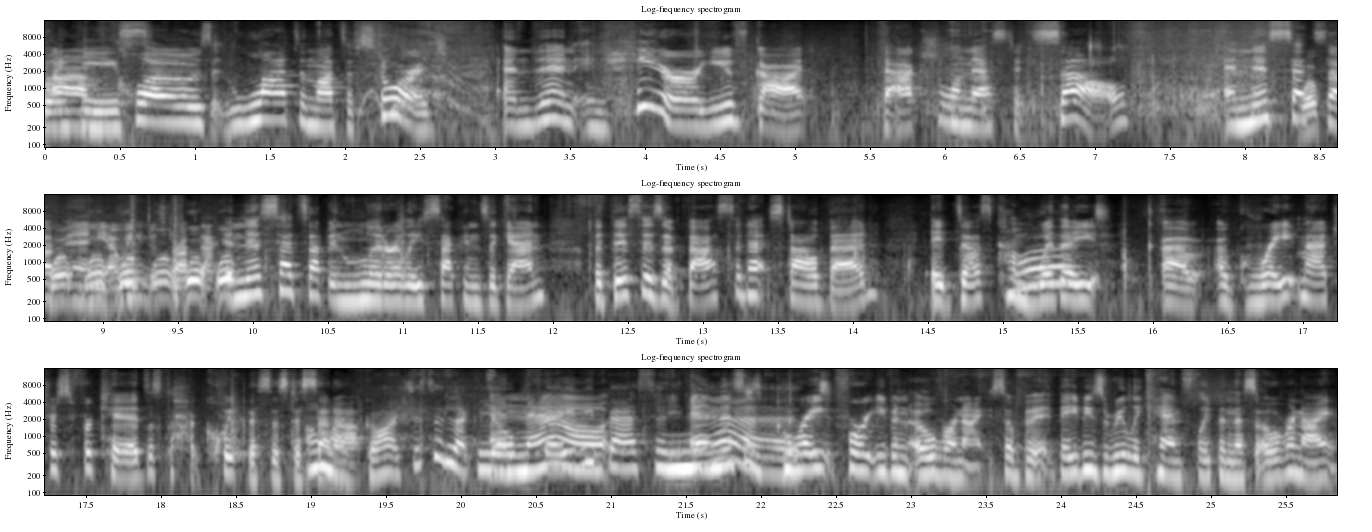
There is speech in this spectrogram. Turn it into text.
um, clothes, lots and lots of storage. And then in here, you've got the actual nest itself and this sets whoop, up whoop, in, whoop, yeah, we can just drop that. And this sets up in literally seconds again. But this is a bassinet style bed. It does come what? with a uh, a great mattress for kids. Look how quick this is to set up. Oh my up. gosh, this is like a little now, baby bassinet. And this is great for even overnight. So babies really can sleep in this overnight.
